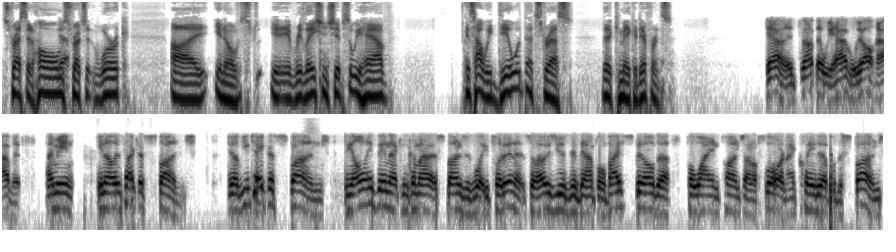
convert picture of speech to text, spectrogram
stress at home, Yeah. stress at work. Uh, you know, st- relationships that we have. It's how we deal with that stress that can make a difference. Yeah, it's not that we have it. We all have it. I mean, you know, it's like a sponge. You know, if you take a sponge, the only thing that can come out of the sponge is what you put in it. So I always use the example: if I spilled a Hawaiian punch on a floor and I cleaned it up with a sponge,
